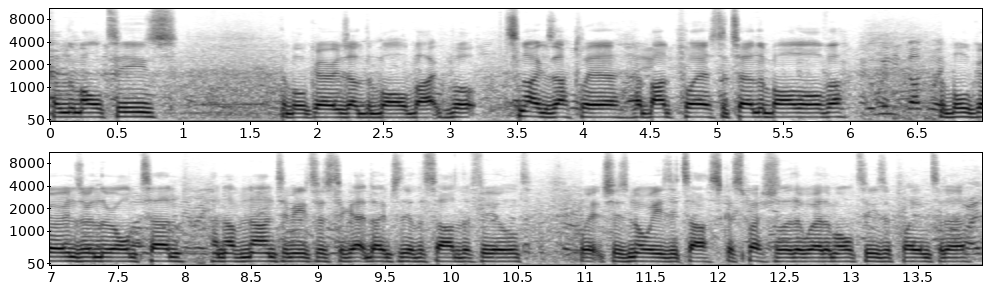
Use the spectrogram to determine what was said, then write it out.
from the Maltese, Bulgarians had the ball back. But it's not exactly a, a bad place to turn the ball over. The Bulgarians are in their own 10 and have 90 metres to get down to the other side of the field, which is no easy task, especially the way the Maltese are playing today.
